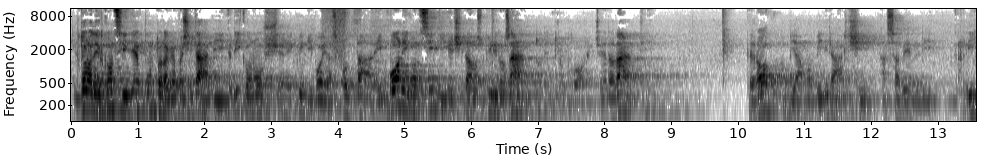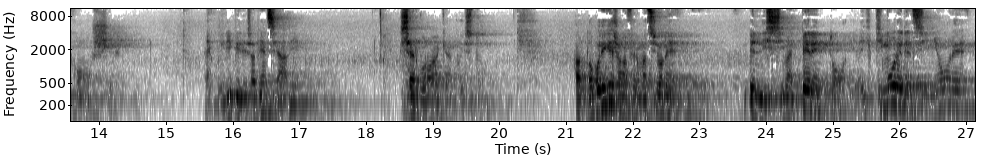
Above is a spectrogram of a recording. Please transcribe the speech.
Il dono del consiglio è appunto la capacità di riconoscere, quindi poi ascoltare i buoni consigli che ci dà lo Spirito Santo dentro il cuore. Ce ne da tanti. Però dobbiamo abilitarci a saperli riconoscere. Ecco, i libri dei sapienziali servono anche a questo. Allora, dopodiché c'è un'affermazione bellissima e perentoria. Il timore del Signore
